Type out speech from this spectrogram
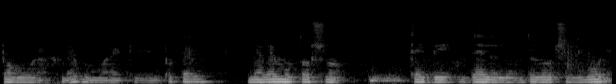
po urah, ne bomo rekli. In potem ne vemo točno, kaj bi delali v določeni uri.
